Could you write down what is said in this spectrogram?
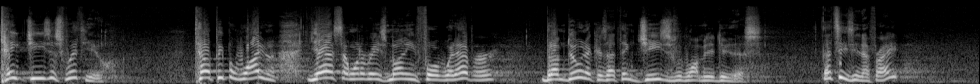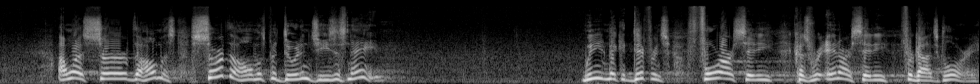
take Jesus with you. Tell people why. Yes, I want to raise money for whatever, but I'm doing it because I think Jesus would want me to do this. That's easy enough, right? I want to serve the homeless. Serve the homeless, but do it in Jesus' name. We need to make a difference for our city because we're in our city for God's glory.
